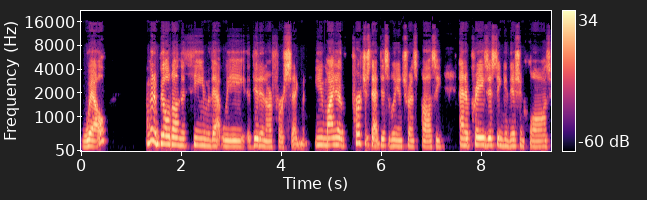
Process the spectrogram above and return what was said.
Well, I'm going to build on the theme that we did in our first segment. You might have purchased that disability insurance policy and a pre existing condition clause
